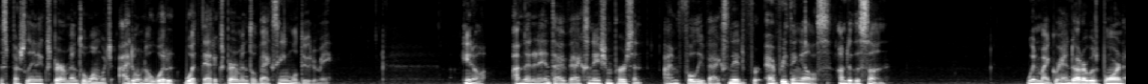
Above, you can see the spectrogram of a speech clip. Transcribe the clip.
Especially an experimental one, which I don't know what what that experimental vaccine will do to me. You know, I'm not an anti-vaccination person. I'm fully vaccinated for everything else under the sun. When my granddaughter was born,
